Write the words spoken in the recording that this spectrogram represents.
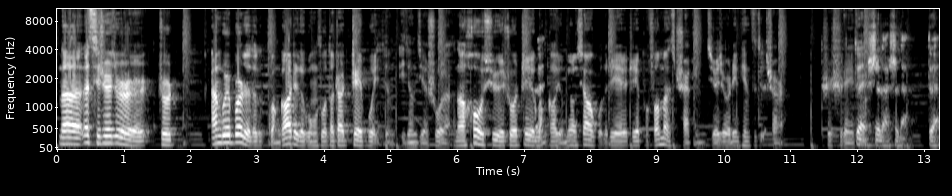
那那其实就是就是 Angry Bird 的广告这个工作到这儿这一步已经已经结束了。那后续说这个广告有没有效果的这些这些 performance tracking，其实就是 LinkedIn 自己的事儿了，是是这个意思对，是的，是的，对，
